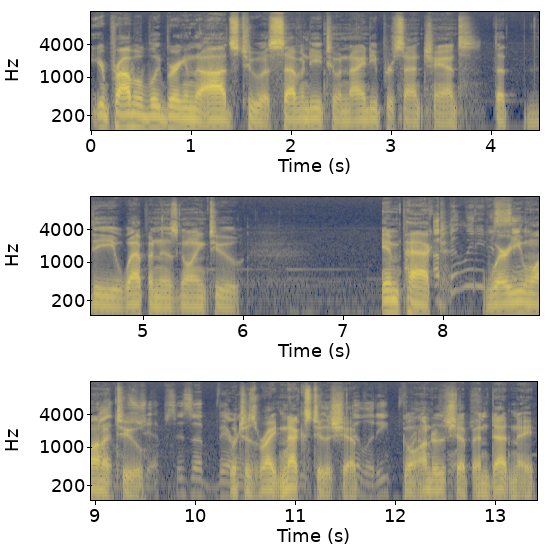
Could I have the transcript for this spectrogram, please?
you're probably bringing the odds to a 70 to a 90 percent chance that the weapon is going to impact to where you want it to, which is right next to the ship, go under the ship and detonate.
